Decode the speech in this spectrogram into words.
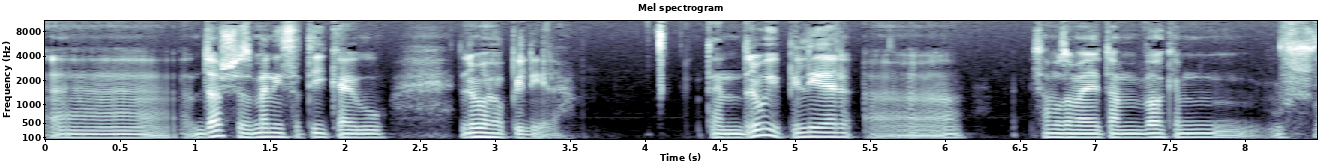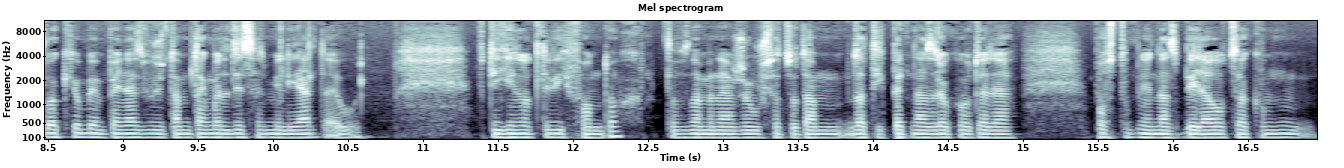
Uh, ďalšie zmeny sa týkajú druhého piliera. Ten druhý pilier uh, Samozrejme je tam veľké, už veľký objem peniazí, už je tam takmer 10 miliard eur v tých jednotlivých fondoch. To znamená, že už sa to tam za tých 15 rokov teda postupne nazbieralo celkom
